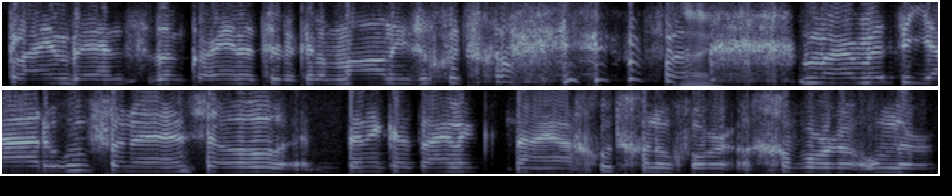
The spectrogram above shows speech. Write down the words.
klein bent, dan kan je natuurlijk helemaal niet zo goed schrijven. Nee. Maar met de jaren oefenen en zo ben ik uiteindelijk nou ja, goed genoeg geworden om er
